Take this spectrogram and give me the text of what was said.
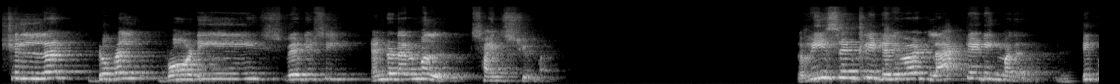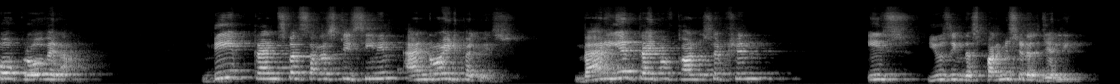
Schiller-Duval bodies, where do you see endodermal sinus tumor? Recently delivered lactating mother, Depo-Provera. Deep transverse arrest is seen in android pelvis. Barrier type of contraception is using the spermicidal jelly.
